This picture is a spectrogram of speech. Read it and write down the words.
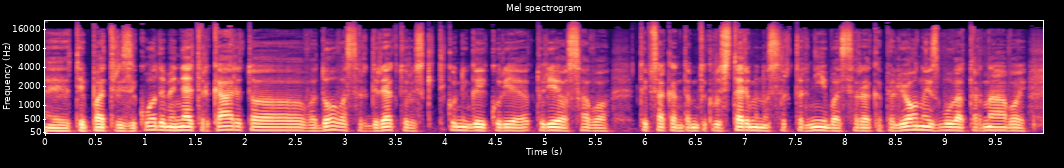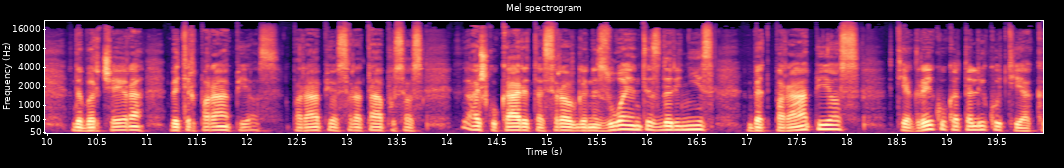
e, taip pat rizikuodami, net ir karito vadovas ar direktorius, kiti kunigai, kurie turėjo savo, taip sakant, tam tikrus terminus ir tarnybas, yra kapelionais buvę tarnavoj, dabar čia yra, bet ir parapijos. Parapijos yra tapusios, aišku, karitas yra organizuojantis darinys, bet parapijos tiek graikų katalikų, tiek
